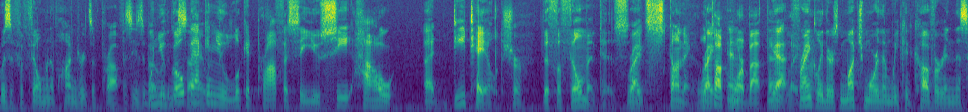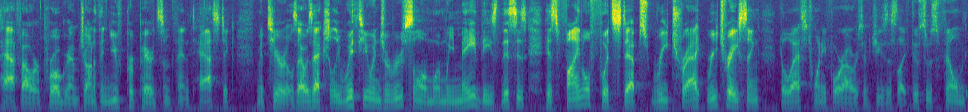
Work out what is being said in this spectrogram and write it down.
was a fulfillment of hundreds of prophecies about When you go Messiah back and would you look at prophecy, you see how uh, detailed Sure. The fulfillment is. Right. It's stunning. We'll Right, talk and more about that Yeah, later frankly, on. there's much more than we could cover in this half hour program. Jonathan, you've prepared some fantastic materials. I was actually with you in Jerusalem when we made these. This is his final footsteps, retra- retracing the last 24 hours of Jesus' life. This was filmed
